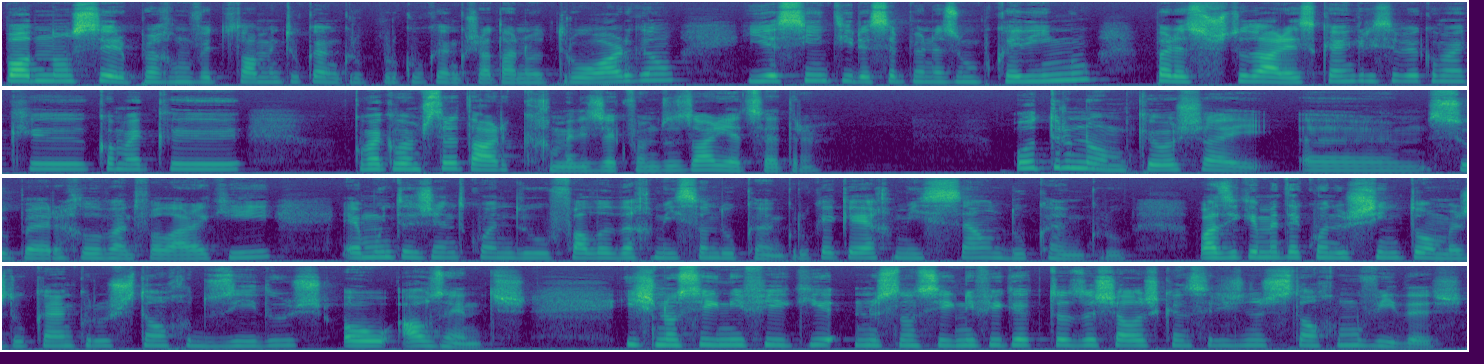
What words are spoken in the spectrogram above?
Pode não ser para remover totalmente o cancro, porque o cancro já está noutro órgão, e assim tira-se apenas um bocadinho para se estudar esse cancro e saber como é que, como é que como é que vamos tratar, que remédios é que vamos usar e etc. Outro nome que eu achei uh, super relevante falar aqui é muita gente quando fala da remissão do cancro. O que é que é a remissão do cancro? Basicamente é quando os sintomas do cancro estão reduzidos ou ausentes. Isto não significa, não significa que todas as células cancerígenas estão removidas,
